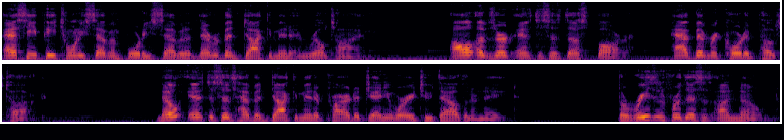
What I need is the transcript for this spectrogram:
SCP-2747 has never been documented in real time. All observed instances thus far have been recorded post hoc. No instances have been documented prior to January 2008. The reason for this is unknown.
